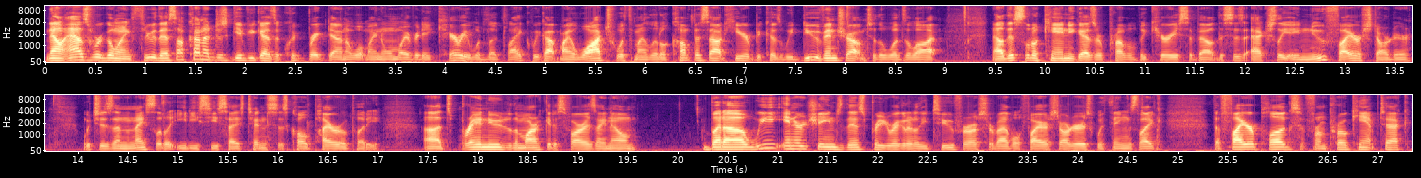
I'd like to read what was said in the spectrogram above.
Now, as we're going through this, I'll kind of just give you guys a quick breakdown of what my normal everyday carry would look like. We got my watch with my little compass out here because we do venture out into the woods a lot. Now, this little can you guys are probably curious about. This is actually a new fire starter, which is a nice little EDC size tin. This is called Pyro Putty. Uh, it's brand new to the market as far as I know. But uh, we interchange this pretty regularly too for our survival fire starters with things like the fire plugs from Pro Camp Tech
